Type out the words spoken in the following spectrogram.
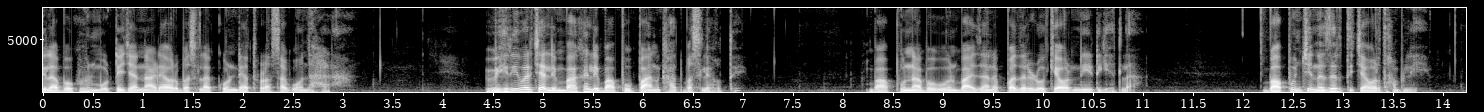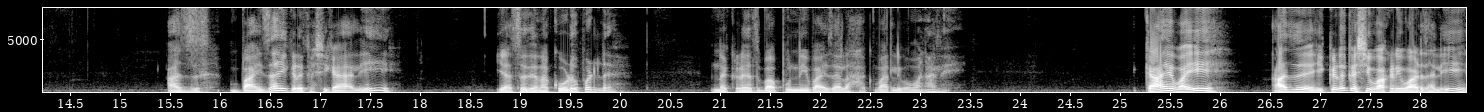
तिला बघून मोठेच्या नाड्यावर बसला कोंड्या थोडासा गोंधळला. विहिरीवरच्या लिंबाखाली बापू पान खात बसले होते. बापूंना बघून बायजानं पदर डोक्यावर नीट घेतला. बापूंची नजर तिच्यावर थांबली. आज बायजा इकडे कशी काय आली? याचं त्यांना कोडं पडलं नकळत बापूंनी बायजाला हाक मारली व म्हणाले काय बाई आज इकडं कशी वाकडी वाढ झाली?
